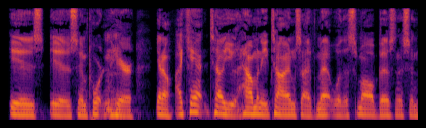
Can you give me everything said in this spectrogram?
is is important here. You know, I can't tell you how many times I've met with a small business and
